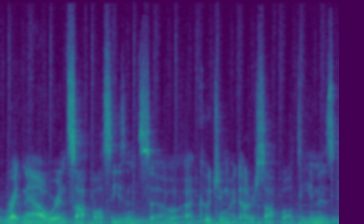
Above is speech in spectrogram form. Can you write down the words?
right now we're in softball season, so uh, coaching my daughter's softball team is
